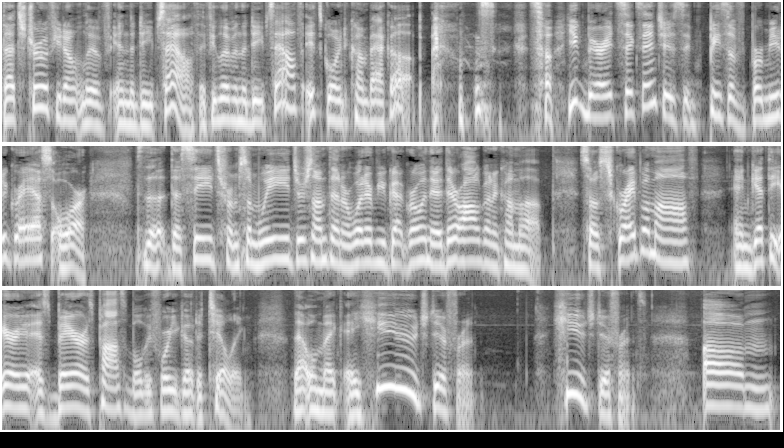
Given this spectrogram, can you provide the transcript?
That's true if you don't live in the deep south. If you live in the deep south, it's going to come back up. so you can bury it six inches, a piece of Bermuda grass or the, the seeds from some weeds or something or whatever you've got growing there, they're all going to come up. So scrape them off and get the area as bare as possible before you go to tilling. That will make a huge difference. Huge difference. Um,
